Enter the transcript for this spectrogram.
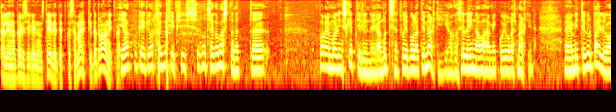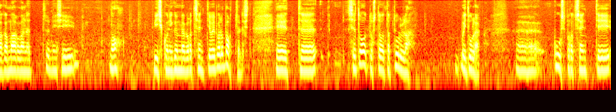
Tallinna börsile investeerid, et kas sa märkida plaanid või? jah, kui keegi otse küsib, siis otse ka vastan, et äh, varem olin skeptiline ja mõtlesin, et võib-olla, et ei märgigi, aga selle hinnavahemiku juures märgin. Äh, mitte küll palju, aga ma arvan, et niiviisi noh, viis kuni kümme protsenti võib-olla portfellist. et äh, see tootlus tõotab tulla või tuleb äh, kuus protsenti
